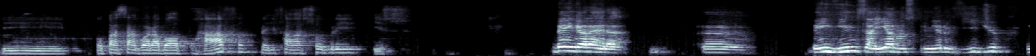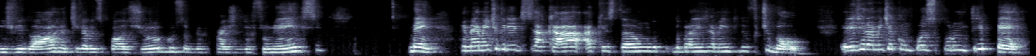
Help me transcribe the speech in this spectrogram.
E vou passar agora a bola para o Rafa para ele falar sobre isso. Bem, galera, uh, bem-vindos aí ao nosso primeiro vídeo individual. Já tivemos pós-jogo sobre o partido do Fluminense. Bem, primeiramente eu queria destacar a questão do, do planejamento do futebol ele geralmente é composto por um tripé.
